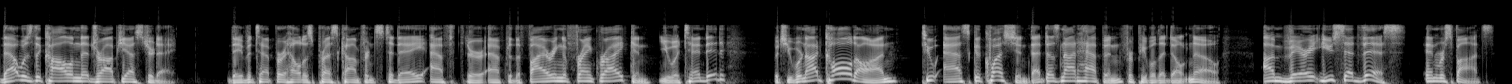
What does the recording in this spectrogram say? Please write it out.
That was the column that dropped yesterday. David Tepper held his press conference today after after the firing of Frank Reich, and you attended, but you were not called on to ask a question. That does not happen for people that don't know. I'm very. You said this in response.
